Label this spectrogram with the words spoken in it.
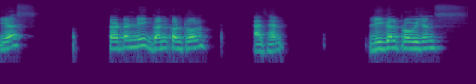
Yes certainly gun control has helped. Legal provisions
